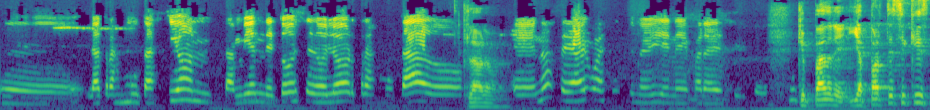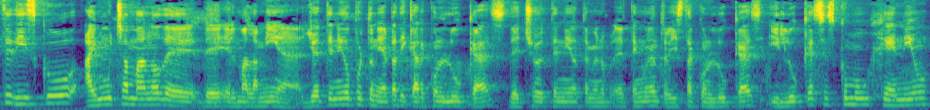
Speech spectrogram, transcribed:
eh, la transmutación también de todo ese dolor transmutado. Claro. Eh, no sé, algo así que me viene para decirte. Qué padre. Y aparte sé que este disco hay mucha mano de, de El Malamía. Yo he tenido oportunidad de platicar con Lucas. De hecho, he tenido también eh, tengo una entrevista con Lucas. Y Lucas es como un genio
